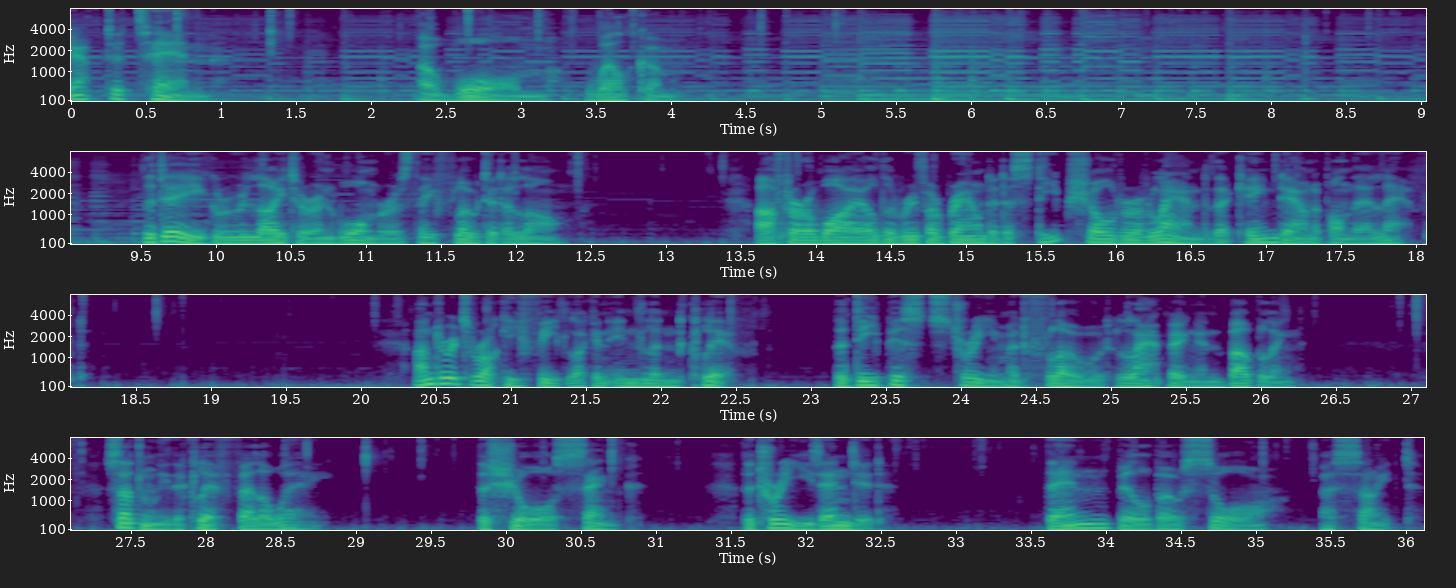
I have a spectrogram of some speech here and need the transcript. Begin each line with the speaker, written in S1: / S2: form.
S1: Chapter 10 A Warm Welcome. The day grew lighter and warmer as they floated along. After a while, the river rounded a steep shoulder of land that came down upon their left. Under its rocky feet, like an inland cliff, the deepest stream had flowed, lapping and bubbling. Suddenly, the cliff fell away. The shores sank. The trees ended. Then Bilbo saw a sight.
